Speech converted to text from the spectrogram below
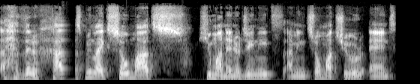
uh, there has been like so much human energy in it. I mean, so mature. And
